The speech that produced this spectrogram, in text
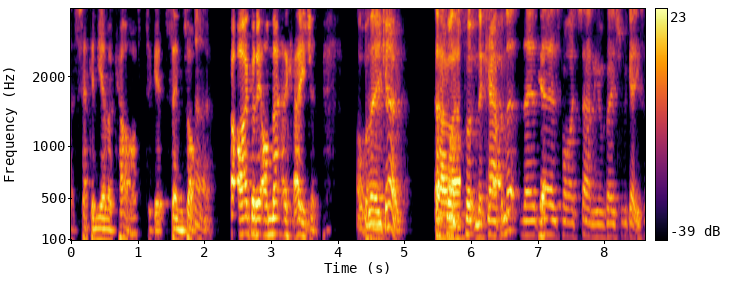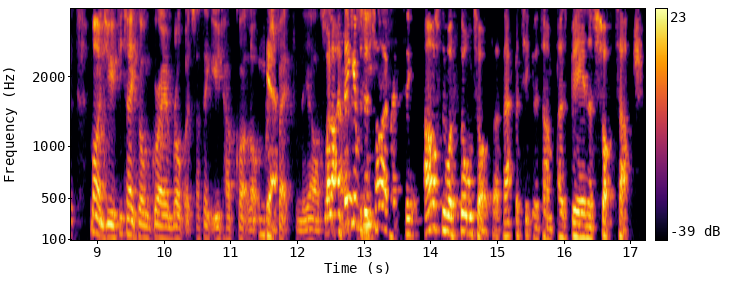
a second yellow card to get sent off. No. I got it on that occasion. Oh, well, there you go. That's So, one uh, to put in the cabinet. There, yeah. There's my standing ovation for getting. Mind you, if you take on Graham Roberts, I think you'd have quite a lot of Yeah. respect from the Arsenal. Well, I think it was a time, actually, Arsenal were thought of at that particular time as being a soft touch.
